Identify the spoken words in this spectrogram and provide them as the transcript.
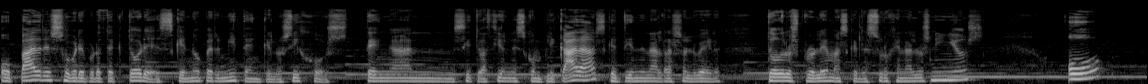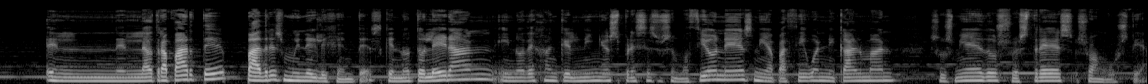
o padres sobreprotectores que no permiten que los hijos tengan situaciones complicadas, que tienden a resolver todos los problemas que les surgen a los niños, o en, la otra parte, padres muy negligentes, que no toleran y no dejan que el niño exprese sus emociones, ni apaciguan ni calman sus miedos, su estrés, su angustia.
